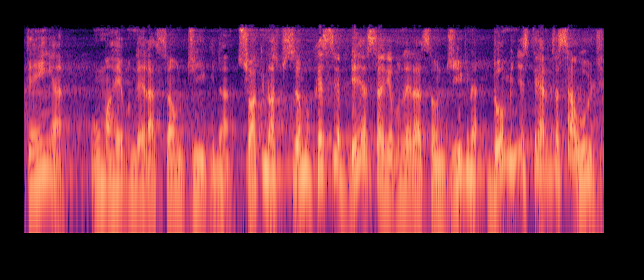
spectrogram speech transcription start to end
tenha uma remuneração digna. Só que nós precisamos receber essa remuneração digna do Ministério da Saúde.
